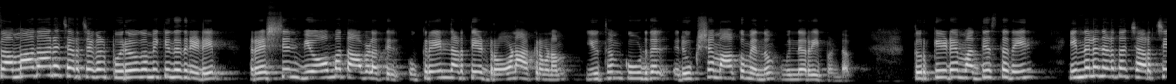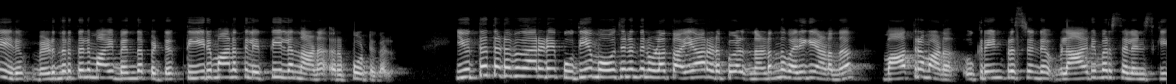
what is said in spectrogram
സമാധാന ചർച്ചകൾ പുരോഗമിക്കുന്നതിനിടെ റഷ്യൻ വ്യോമതാവളത്തിൽ ഉക്രൈൻ നടത്തിയ ഡ്രോൺ ആക്രമണം യുദ്ധം കൂടുതൽ രൂക്ഷമാക്കുമെന്നും മുന്നറിയിപ്പുണ്ട്. തുർക്കിയുടെ മധ്യസ്ഥതയിൽ ഇന്നലെ നടന്ന ചർച്ചയിലും വെടിനിർത്തലുമായി ബന്ധപ്പെട്ട് തീരുമാനത്തിലെത്തിയില്ലെന്നാണ് റിപ്പോർട്ടുകൾ. യുദ്ധ തടവുകാരുടെ പുതിയ മോചനത്തിനുള്ള തയ്യാറെടുപ്പുകൾ നടന്നു വരികയാണെന്ന് മാത്രമാണ് ഉക്രൈൻ പ്രസിഡന്റ് വ്ളാഡിമിർ സെലൻസ്കി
